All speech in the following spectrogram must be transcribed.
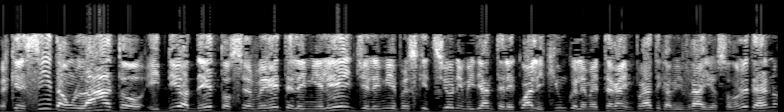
Perché sì, da un lato il Dio ha detto osserverete le mie leggi e le mie prescrizioni mediante le quali chiunque le metterà in pratica vivrà, io sono l'Eterno,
